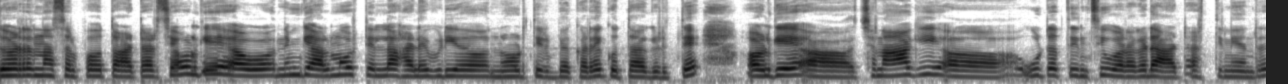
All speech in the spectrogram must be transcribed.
ದೊಡ್ಡನ್ನ ಸ್ವಲ್ಪ ಹೊತ್ತು ಆಟ ಆಡಿಸಿ ಅವಳಿಗೆ ನಿಮಗೆ ಆಲ್ಮೋಸ್ಟ್ ಎಲ್ಲ ಹಳೆ ವಿಡಿಯೋ ನೋಡ್ತಿರ್ಬೇಕಾದ್ರೆ ಗೊತ್ತಾಗಿರುತ್ತೆ. ಅವಳಿಗೆ ಚೆನ್ನಾಗಿ ಊಟ ತಿನ್ನಿಸಿ ಹೊರಗಡೆ ಆಟ ಆಡ್ತೀನಿ ಅಂದರೆ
